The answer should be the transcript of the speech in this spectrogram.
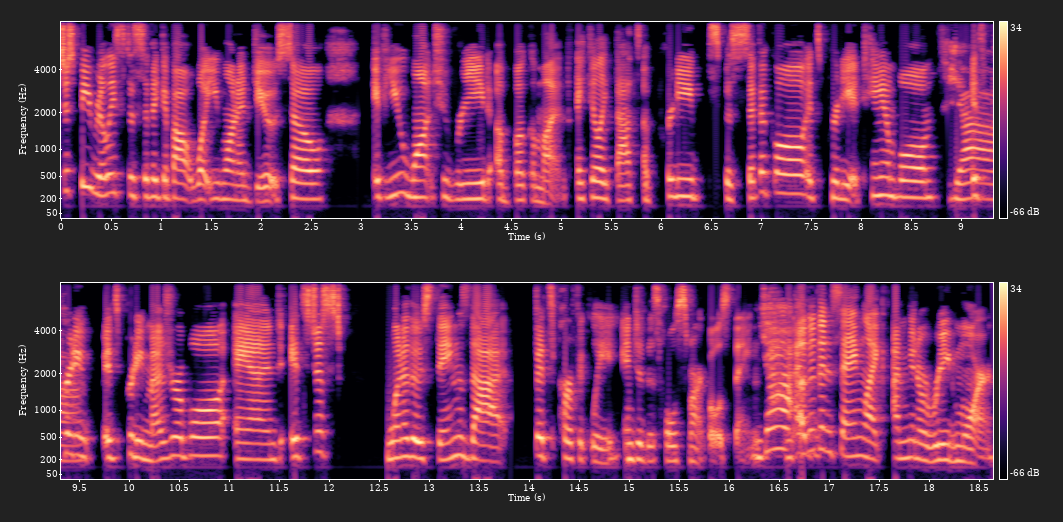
just be really specific about what you want to do. So, if you want to read a book a month, I feel like that's a pretty specific goal. It's pretty attainable. Yeah. It's pretty it's pretty measurable and it's just one of those things that fits perfectly into this whole smart goals thing. Yeah. other than saying like I'm going to read more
